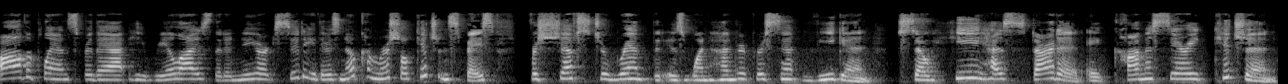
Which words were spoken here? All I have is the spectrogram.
all the plans for that. He realized that in New York City, there's no commercial kitchen space for chefs to rent that is 100% vegan. So he has started a commissary kitchen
